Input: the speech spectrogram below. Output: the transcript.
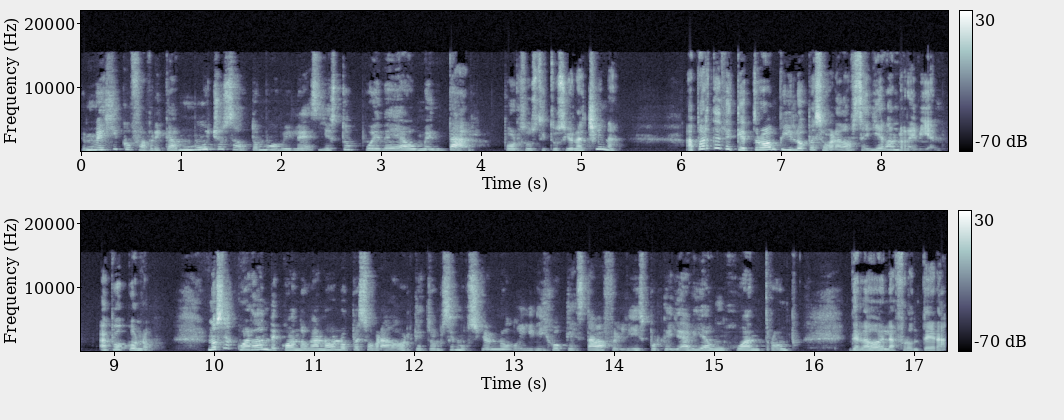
México fabrica muchos automóviles y esto puede aumentar por sustitución a China. Aparte de que Trump y López Obrador se llevan re bien. ¿A poco no? ¿No se acuerdan de cuando ganó López Obrador que Trump se emocionó y dijo que estaba feliz porque ya había un Juan Trump del lado de la frontera?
